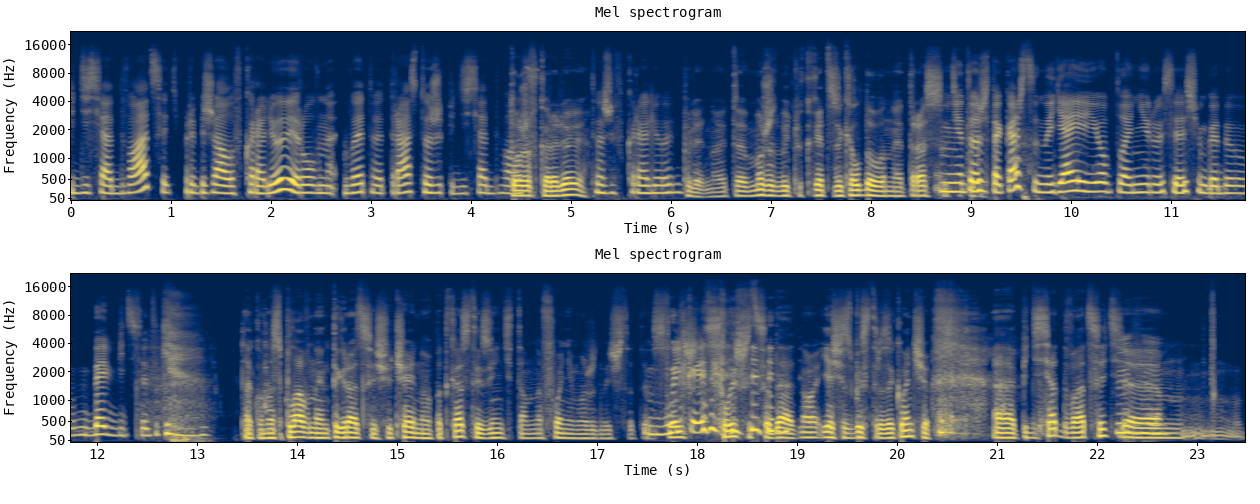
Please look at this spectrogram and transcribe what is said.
50-20 пробежала в Королеве, ровно в этот раз тоже 50-20. Тоже в Королеве? Тоже в Королеве. Блин, ну это может быть какая-то заколдованная трасса. Мне теперь. тоже так кажется, но я ее планирую в следующем году добить все-таки. Так, у нас плавная интеграция еще чайного подкаста. Извините, там на фоне может быть что-то слыш... слышится. Да, но я сейчас быстро закончу. 50-20. Угу.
